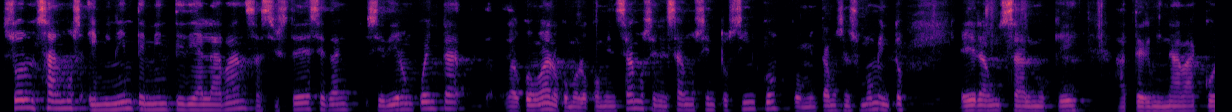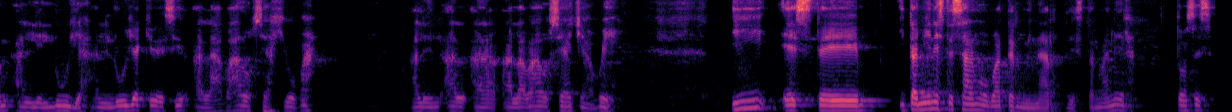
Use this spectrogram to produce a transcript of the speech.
son salmos eminentemente de alabanza. Si ustedes se, dan, se dieron cuenta, como, bueno, como lo comenzamos en el Salmo 105, comentamos en su momento, era un salmo que terminaba con aleluya. Aleluya quiere decir alabado sea Jehová, alabado sea Yahvé. Y, este, y también este salmo va a terminar de esta manera. Entonces,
